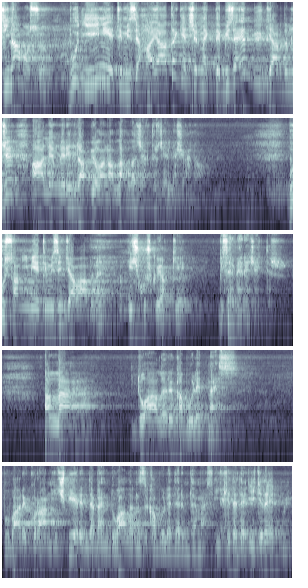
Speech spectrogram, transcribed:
dinamosu bu iyi niyetimizi hayata geçirmekte bize en büyük yardımcı alemlerin Rabbi olan Allah olacaktır Celle Şanuhu. Bu samimiyetimizin cevabını hiç kuşku yok ki bize verecektir. Allah duaları kabul etmez. Mübarek Kur'an hiçbir yerinde ben dualarınızı kabul ederim demez. İyi ki de, de, iyi ki de etmiyor.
